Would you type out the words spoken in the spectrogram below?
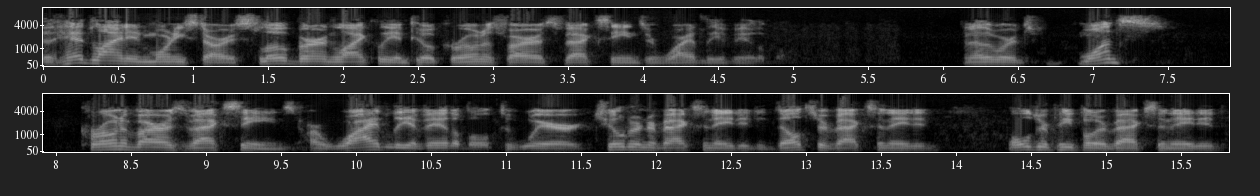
The headline in Morningstar is slow burn likely until coronavirus vaccines are widely available. In other words, once coronavirus vaccines are widely available to where children are vaccinated, adults are vaccinated, older people are vaccinated,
